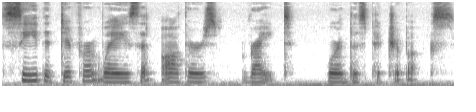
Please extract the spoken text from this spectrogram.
see the different ways that authors write wordless picture books.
